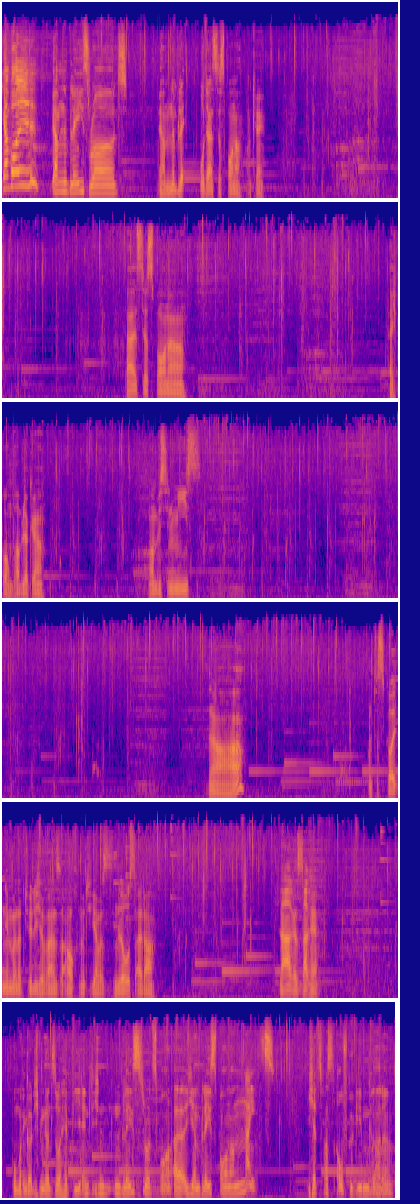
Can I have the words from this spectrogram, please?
Jawoll! Wir haben eine Blaze Rod. Wir haben eine Blaze... Oh, da ist der Spawner. Okay. Da ist der Spawner. ich brauche ein paar Blöcke. War ein bisschen mies. Gold nehmen wir natürlicherweise auch mit hier. Was ist denn los, Alter? Klare Sache. Oh mein Gott, ich bin gerade so happy. Endlich ein, ein Blaze Road Spawn, äh, hier ein Blaze Spawner. Nice. Ich hätte es fast aufgegeben gerade.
